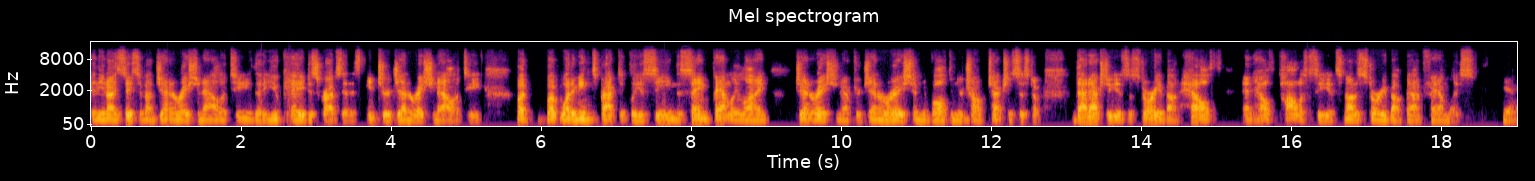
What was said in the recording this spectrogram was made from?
in the United States about generationality. The UK describes it as intergenerationality. But, but what it means practically is seeing the same family line generation after generation involved in your child protection system. That actually is a story about health and health policy. It's not a story about bad families. Yeah.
